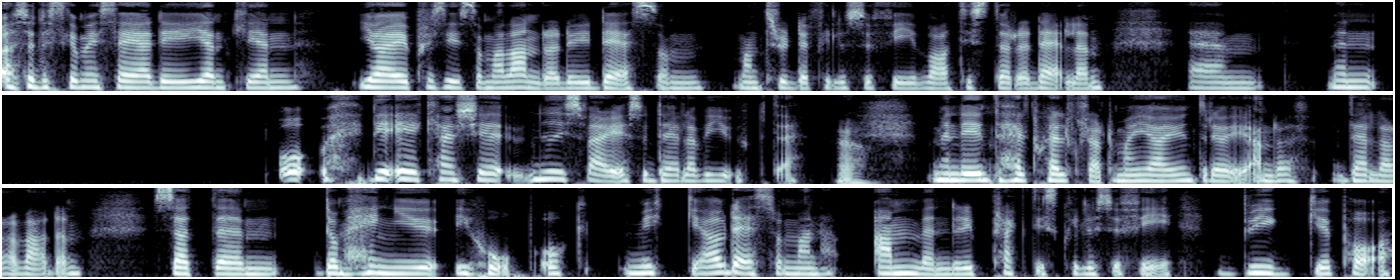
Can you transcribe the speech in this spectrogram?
Alltså det ska man ju säga, det är egentligen jag är precis som alla andra, det är ju det som man trodde filosofi var till större delen. Um, men och det är kanske, nu i Sverige så delar vi ju upp det. Ja. Men det är inte helt självklart, man gör ju inte det i andra delar av världen. Så att um, de hänger ju ihop och mycket av det som man använder i praktisk filosofi bygger på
